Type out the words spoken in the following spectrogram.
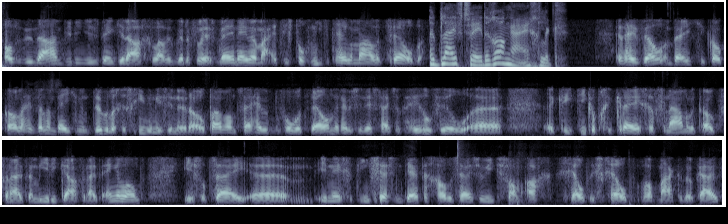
als het in de aanbieding is, denk je, nou, ach, laat ik weer een fles meenemen. Maar het is toch niet het helemaal hetzelfde. Het blijft tweede rang eigenlijk. Het heeft wel een beetje, Coca-Cola heeft wel een beetje een dubbele geschiedenis in Europa. Want zij hebben bijvoorbeeld wel, en daar hebben ze destijds ook heel veel eh, eh, kritiek op gekregen, voornamelijk ook vanuit Amerika vanuit Engeland, is dat zij eh, in 1936 hadden zij zoiets van, ach, geld is geld, wat maakt het ook uit.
